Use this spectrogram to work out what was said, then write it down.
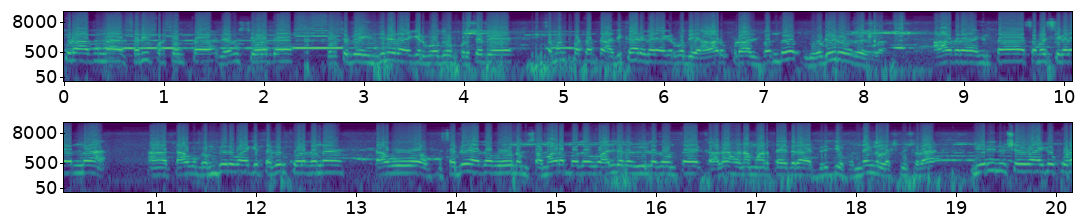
ಕೂಡ ಅದನ್ನ ಸರಿಪಡಿಸುವಂತ ವ್ಯವಸ್ಥೆ ಒಳಗೆ ಪುರಸಭೆ ಇಂಜಿನಿಯರ್ ಆಗಿರ್ಬೋದು, ಪುರಸಭೆ ಸಂಬಂಧಪಟ್ಟಂತ ಅಧಿಕಾರಿಗಳಾಗಿರ್ಬೋದು, ಯಾರು ಕೂಡ ಅಲ್ಲಿ ಬಂದು ನೋಡಿರೋದಿಲ್ಲ. ಆದ್ರೆ ಇಂಥ ಸಮಸ್ಯೆಗಳನ್ನ ತಾವು ಗಂಭೀರವಾಗಿ ತೆಗೆದುಕೊಳ್ಳೋದನ್ನ ತಾವು ಸಭೆ ಅದಾವು ನಮ್ಮ ಸಮಾರಂಭ ಅದಾವು ಅಲ್ಲಿ ಅದಾವು ಇಲ್ಲದವು ಅಂತ ಕಾಲಹರಣ ಮಾಡ್ತಾ ಇದ್ರೆ, ಅಭಿವೃದ್ಧಿ ಹೊಂದಂಗಿಲ್ಲ ಲಕ್ಷ್ಮೇಶ್ವರ. ನೀರಿನ ವಿಷಯವಾಗಿ ಕೂಡ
